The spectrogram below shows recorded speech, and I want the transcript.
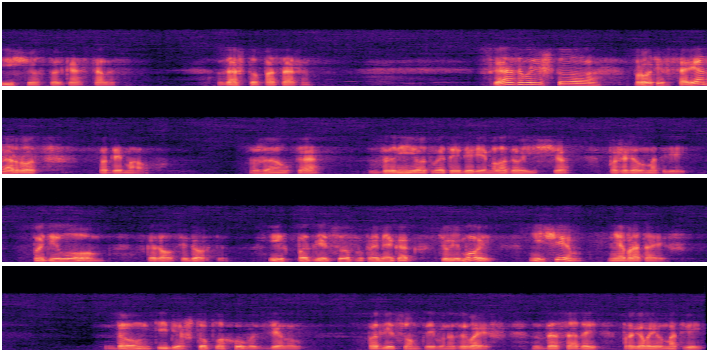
Еще столько осталось». «За что посажен?» «Сказывали, что против царя народ подымал». «Жалко. Сгниет в этой дыре, молодой еще», — пожалел Матвей. «По делам», — сказал Сидоркин. «Их подлецов, кроме как тюрьмой, ничем не обратаешь». «Да он тебе что плохого сделал?» «Под лицом ты его называешь», — с досадой проговорил Матвей.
